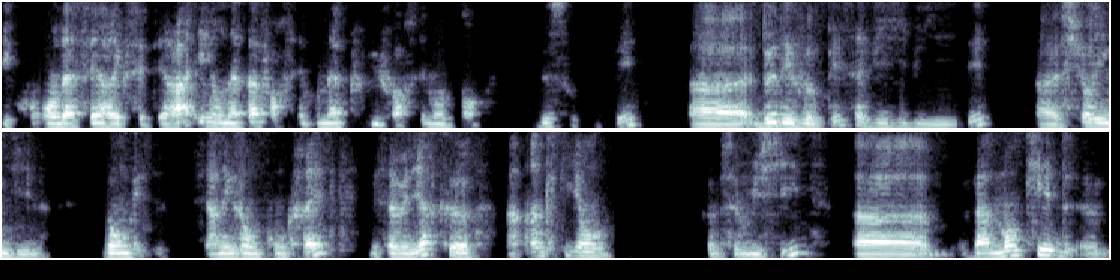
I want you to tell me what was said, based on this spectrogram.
des courants d'affaires, etc. Et on n'a pas forcément, on n'a plus forcément le temps de s'occuper, euh, de développer sa visibilité euh, sur LinkedIn. Donc c'est un exemple concret, mais ça veut dire que un client comme celui-ci euh, va manquer, de,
